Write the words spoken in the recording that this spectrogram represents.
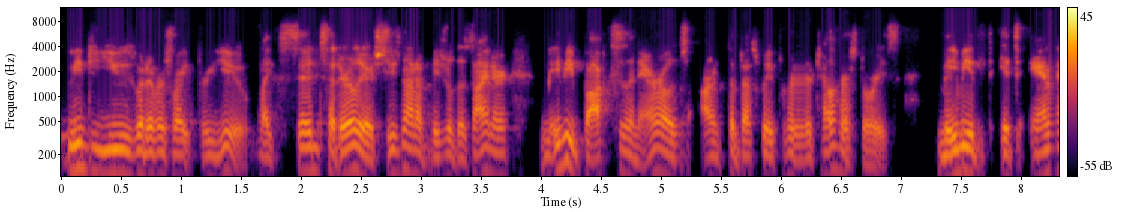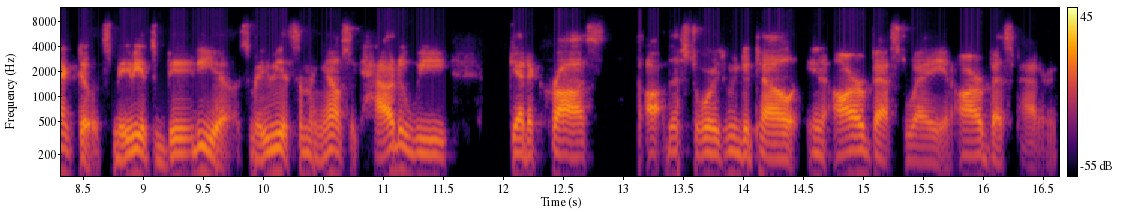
we need to use whatever's right for you. Like Sid said earlier, she's not a visual designer. Maybe boxes and arrows aren't the best way for her to tell her stories. Maybe it's anecdotes, maybe it's videos, maybe it's something else. Like how do we get across uh, the stories we need to tell in our best way, in our best patterns?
